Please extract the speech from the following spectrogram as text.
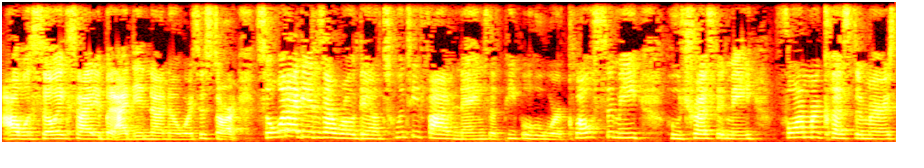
I was so excited, but I did not know where to start. So what I did is I wrote down 25 names of people who were close to me, who trusted me, former customers,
